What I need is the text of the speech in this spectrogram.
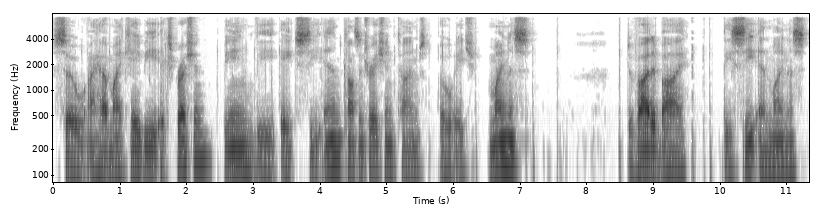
So I have my Kb expression being the HCN concentration times OH minus divided by the CN minus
